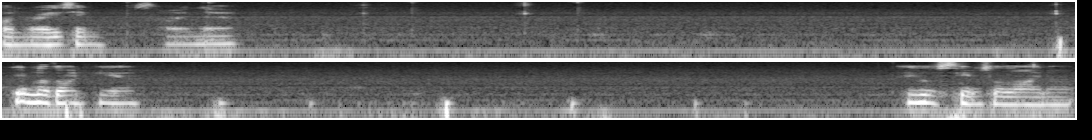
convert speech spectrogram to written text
Fundraising sign there. Get another one here. They all seem to line up.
